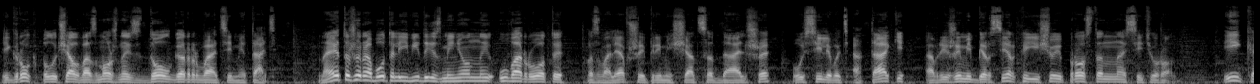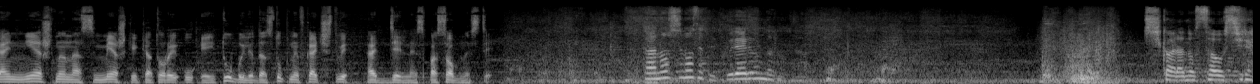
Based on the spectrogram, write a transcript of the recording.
игрок получал возможность долго рвать и метать. На это же работали и видоизмененные увороты, позволявшие перемещаться дальше, усиливать атаки, а в режиме берсерка еще и просто наносить урон. И, конечно, насмешки, которые у Эйту были доступны в качестве отдельной способности. 力の差を知れ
